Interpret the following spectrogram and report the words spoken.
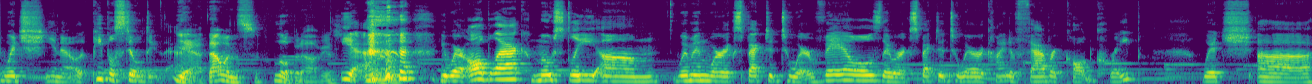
which you know people still do that. Yeah, that one's a little bit obvious. Yeah. you wear all black. Mostly um, women were expected to wear veils. They were expected to wear a kind of fabric called crepe, which uh,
